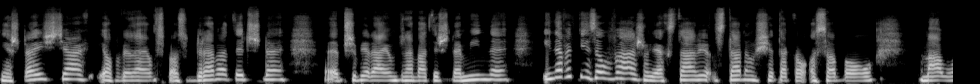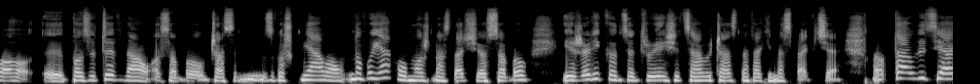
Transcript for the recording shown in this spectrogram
nieszczęściach i opowiadają w sposób dramatyczny, e, przybierają dramatyczne miny i nawet nie zauważą, jak staną się taką osobą mało y, pozytywną osobą, czasem zgorzkniałą, no bo jaką można stać się osobą, jeżeli koncentruje się cały czas na takim aspekcie. No, ta audycja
